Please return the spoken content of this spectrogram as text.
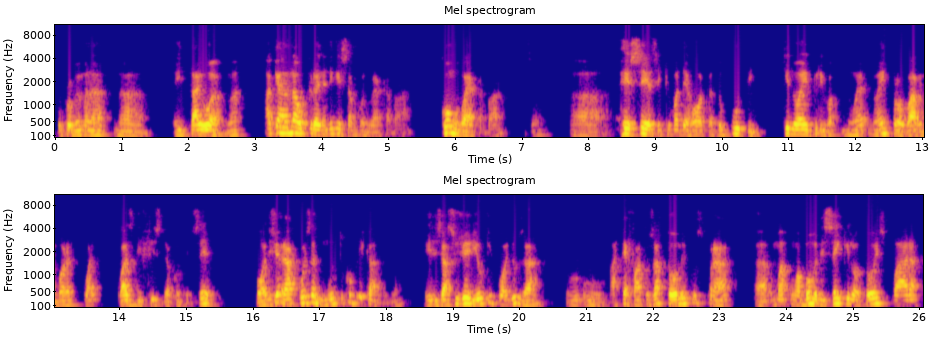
o problema na, na em Taiwan. É? A guerra na Ucrânia, ninguém sabe quando vai acabar, como vai acabar. Ah, Receia-se que uma derrota do Putin, que não é, não é, não é improvável, embora quase, quase difícil de acontecer, pode gerar coisas muito complicadas. Né? Ele já sugeriu que pode usar o, o artefatos atômicos para ah, uma, uma bomba de 100 quilotons para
